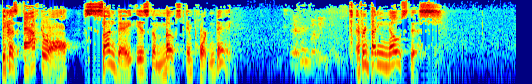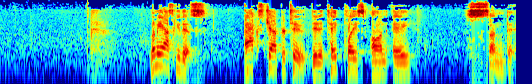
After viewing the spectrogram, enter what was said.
Because after all, Sunday is the most important day. Everybody. Everybody knows this. Let me ask you this Acts chapter 2, did it take place on a Sunday?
